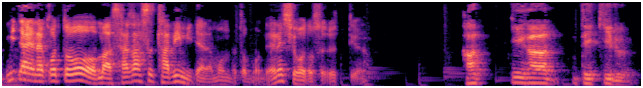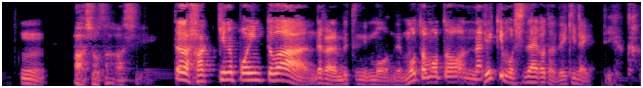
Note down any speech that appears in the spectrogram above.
ん。みたいなことをまあ探す旅みたいなもんだと思うんだよね、仕事するっていうの。発揮ができるうん。場所探し。ただ発揮のポイントは、だから別にもうね、もともとできもしないことはできないっていうか。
